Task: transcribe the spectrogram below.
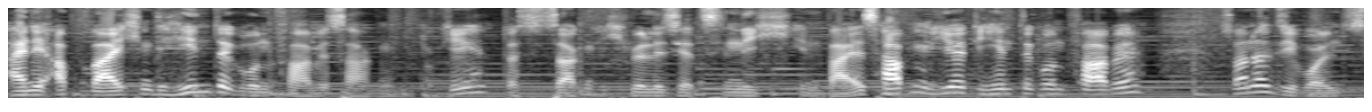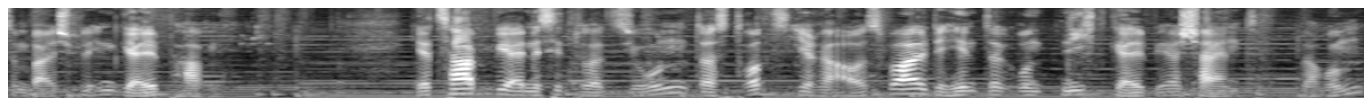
eine abweichende Hintergrundfarbe sagen. Okay, dass Sie sagen, ich will es jetzt nicht in weiß haben, hier die Hintergrundfarbe, sondern Sie wollen es zum Beispiel in gelb haben. Jetzt haben wir eine Situation, dass trotz Ihrer Auswahl der Hintergrund nicht gelb erscheint. Warum?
